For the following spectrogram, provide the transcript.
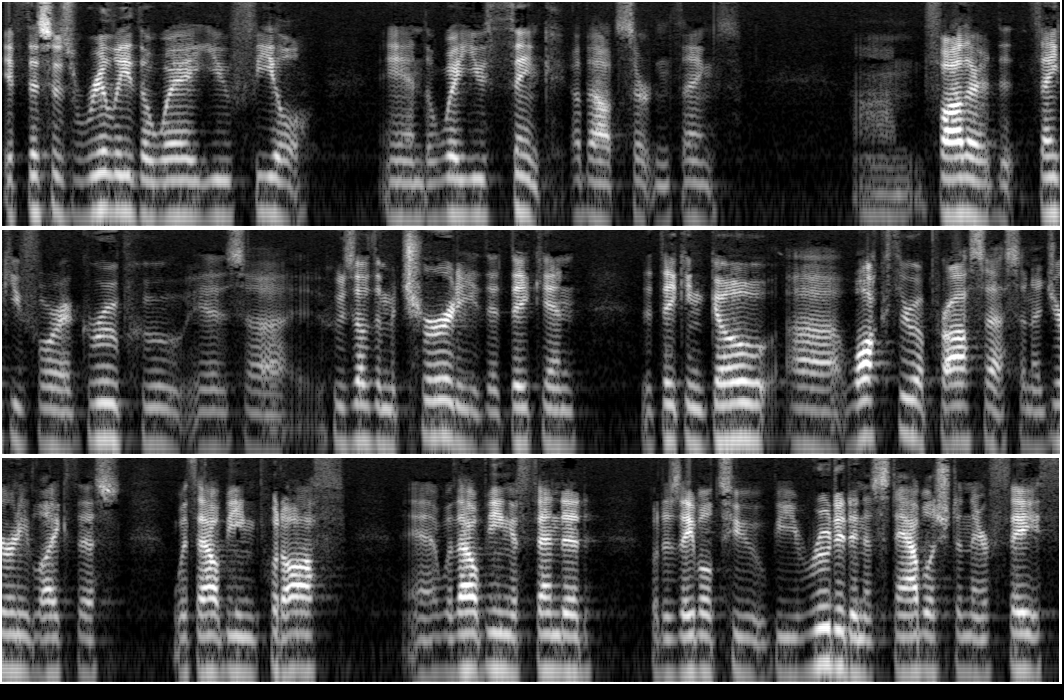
if this is really the way you feel and the way you think about certain things. Um, Father, thank you for a group who is uh, who's of the maturity that they can that they can go uh, walk through a process and a journey like this without being put off and without being offended, but is able to be rooted and established in their faith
